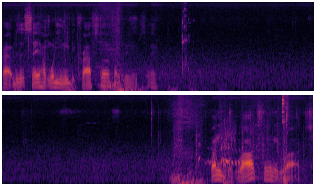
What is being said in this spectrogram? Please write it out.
Crap, does it say how, what do you need to craft stuff? Like, what did it say? Do I need rocks? I think I need rocks.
